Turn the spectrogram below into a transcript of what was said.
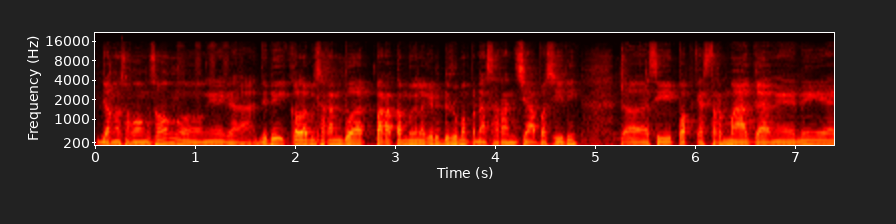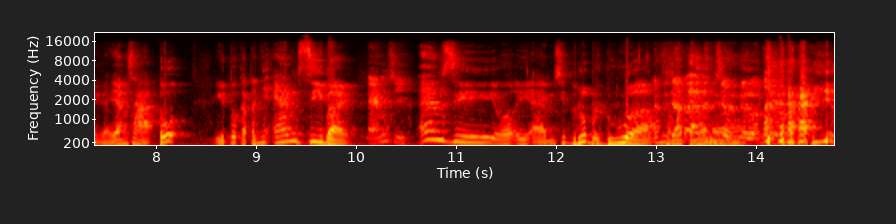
jangan songong songong ya kan jadi kalau misalkan buat para tamu yang lagi di rumah penasaran siapa sih ini uh, si podcaster magangnya ini ya kan yang satu itu katanya MC bay MC MC oh iya MC dulu berdua MC sama temennya iya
